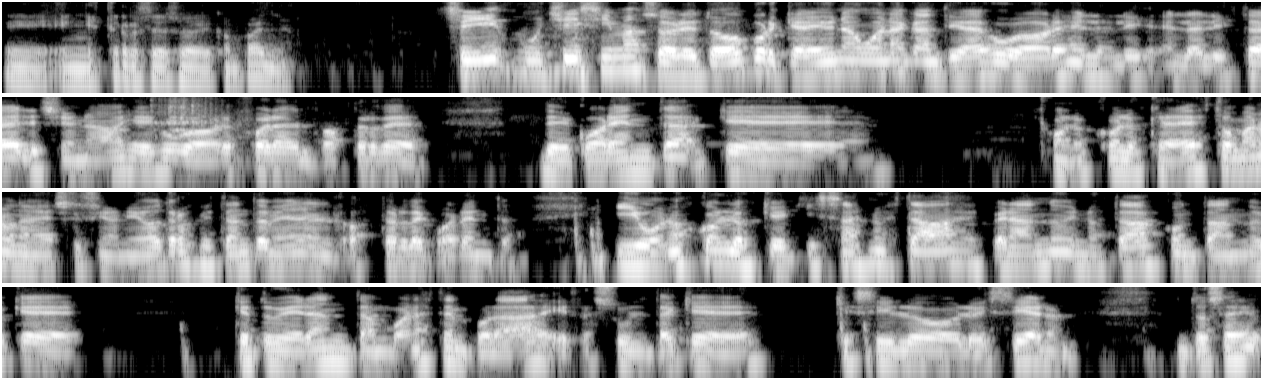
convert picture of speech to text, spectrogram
eh, en este receso de campaña. Sí, muchísimas, sobre todo porque hay una buena cantidad de jugadores en la, en la lista de lesionados y hay jugadores fuera del roster de, de 40 que, con los, con los que debes tomar una decisión y otros que están también en el roster de 40 y unos con los que quizás no estabas esperando y no estabas contando que, que tuvieran tan buenas temporadas y resulta que, que sí lo, lo hicieron. Entonces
